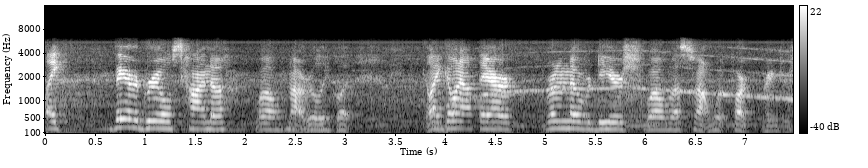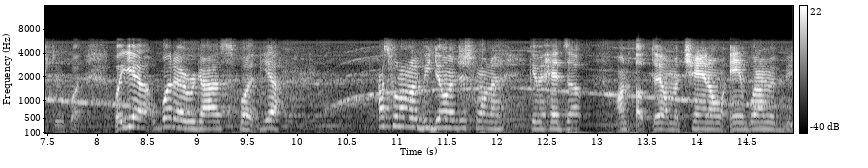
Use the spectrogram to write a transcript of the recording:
like Bear Grylls, kinda. Well, not really, but like going out there running over deers. Well, that's not what park rangers do, but but yeah, whatever, guys. But yeah, that's what I'm gonna be doing. Just want to give a heads up on update on my channel and what I'm gonna be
